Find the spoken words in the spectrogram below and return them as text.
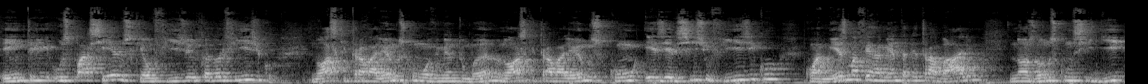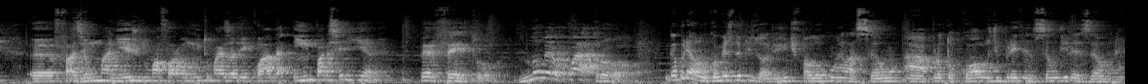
entre os parceiros, que é o físico e o educador físico. Nós que trabalhamos com movimento humano, nós que trabalhamos com exercício físico, com a mesma ferramenta de trabalho, nós vamos conseguir uh, fazer um manejo de uma forma muito mais adequada em parceria. Né? Perfeito. Número 4. Gabriel, no começo do episódio a gente falou com relação a protocolos de prevenção de lesão, né?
